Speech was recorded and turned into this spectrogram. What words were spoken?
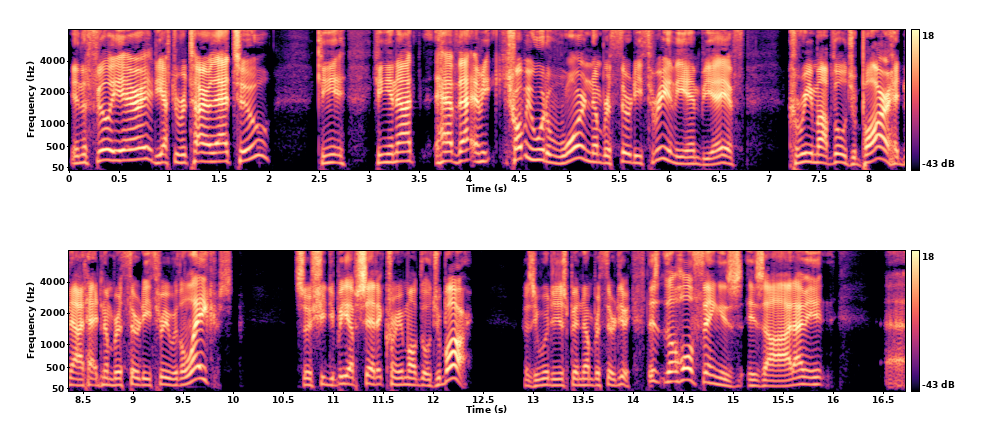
in the Philly area? Do you have to retire that too? Can you can you not have that? I mean, Kobe would have worn number 33 in the NBA if Kareem Abdul-Jabbar had not had number 33 with the Lakers. So should you be upset at Kareem Abdul-Jabbar because he would have just been number 33? This, the whole thing is is odd. I mean, uh,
